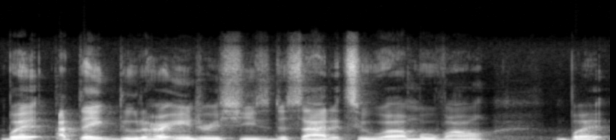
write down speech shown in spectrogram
but I think due to her injuries, she's decided to uh, move on. But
